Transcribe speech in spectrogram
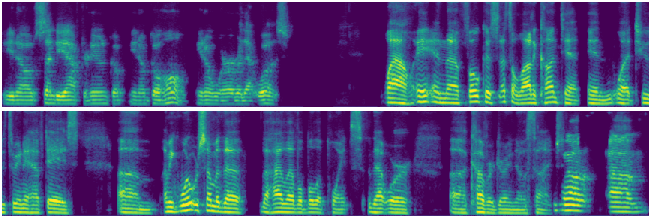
you know, Sunday afternoon, go, you know, go home, you know, wherever that was. Wow. And the focus, that's a lot of content in what, two, three and a half days. Um, I mean, what were some of the, the high level bullet points that were uh, covered during those times? Well, um,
